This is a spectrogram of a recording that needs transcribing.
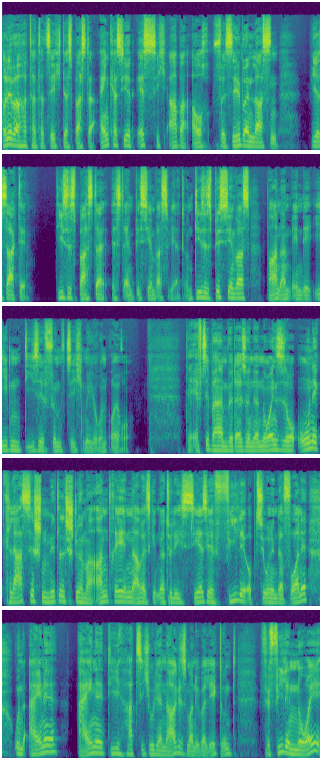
Oliver hat dann tatsächlich das Buster einkassiert, es sich aber auch versilbern lassen. Wie er sagte, dieses Buster ist ein bisschen was wert. Und dieses bisschen was waren am Ende eben diese 50 Millionen Euro. Der FC Bayern wird also in der neuen Saison ohne klassischen Mittelstürmer antreten, aber es gibt natürlich sehr, sehr viele Optionen da vorne. Und eine, eine, die hat sich Julian Nagelsmann überlegt und für viele neu.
